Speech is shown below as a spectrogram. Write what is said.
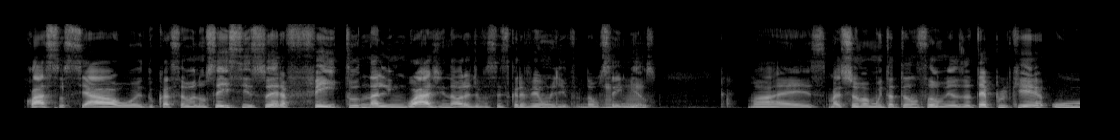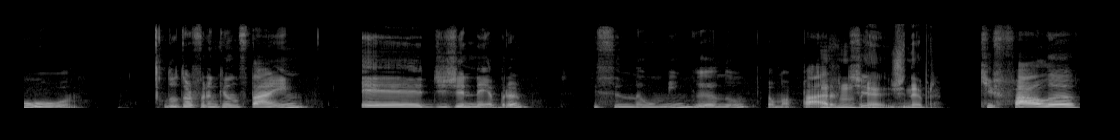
classe social, educação. Eu não sei se isso era feito na linguagem na hora de você escrever um livro, não sei uhum. mesmo. Mas, mas chama muita atenção mesmo, até porque o Dr. Frankenstein é de Genebra, que se não me engano é uma parte. Uhum, é Genebra. Que fala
